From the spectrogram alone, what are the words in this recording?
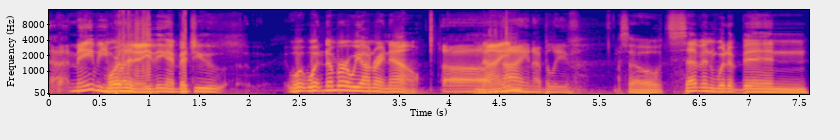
Uh, maybe more but, than anything. I bet you. What, what number are we on right now? uh, nine? nine, I believe. So seven would have been.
